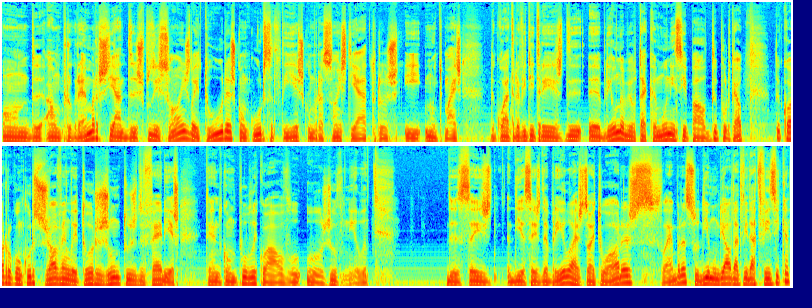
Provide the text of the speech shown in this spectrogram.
onde há um programa recheado de exposições, leituras, concursos, ateliês, comemorações, teatros e muito mais. De 4 a 23 de abril, na Biblioteca Municipal de Portel, decorre o concurso Jovem Leitor Juntos de Férias, tendo como público-alvo o juvenil de 6, dia 6 de abril, às 18 horas, celebra-se o Dia Mundial da Atividade Física,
